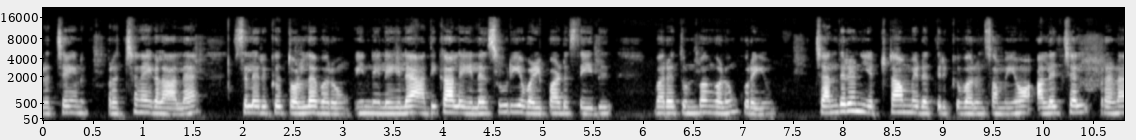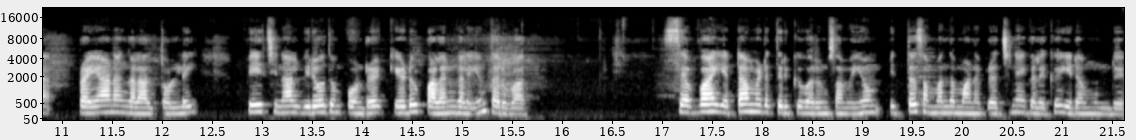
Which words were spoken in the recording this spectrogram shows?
பிரச்சனை பிரச்சனைகளால் சிலருக்கு தொல்லை வரும். இந்நிலையில் அதிகாலையில் சூரிய வழிபாடு செய்து வர துன்பங்களும் குறையும். சந்திரன் எட்டாம் இடத்திற்கு வரும் சமயம் அலைச்சல் பிரண பிரயாணங்களால் தொல்லை பேச்சினால் விரோதம் போன்ற கெடு பலன்களையும் தருவார். செவ்வாய் எட்டாம் இடத்திற்கு வரும் சமயம் பித்த சம்பந்தமான பிரச்சனைகளுக்கு இடம் உண்டு.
